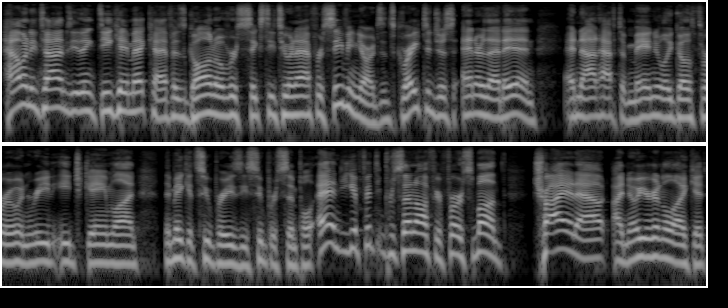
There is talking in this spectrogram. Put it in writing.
How many times do you think DK Metcalf has gone over 62 and a half receiving yards? It's great to just enter that in and not have to manually go through and read each game line. They make it super easy, super simple, and you get 50% off your first month. Try it out. I know you're going to like it.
